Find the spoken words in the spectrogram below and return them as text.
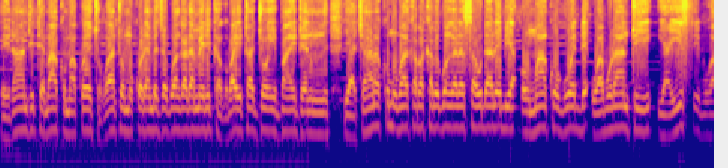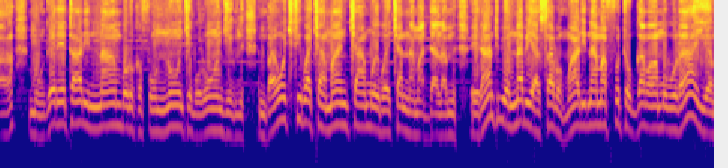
Era nti tebaakoma ku ekyo bwati omukulembeze eggwanga lya amerika gwe bayita joe biden yakyalako mu bwakabaka b'eggwanga lya saudi arabia omwaka oguwedde wabula nti yayisibwa mu ngeri etaali nambulukufu nnungi bulungi. Mpawo ekitiibwa kyamaanyi kyamwebwa ekyannamaddala era nti byonna byeyasaba mwali n'amafuta okugaba mu bulaaya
